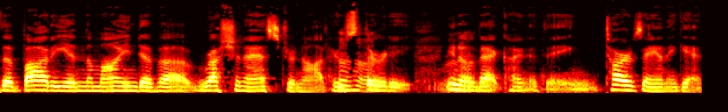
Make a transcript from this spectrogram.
the body and the mind of a Russian astronaut who's Uh-huh. 30, you know, that kind of thing. Tarzan again.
